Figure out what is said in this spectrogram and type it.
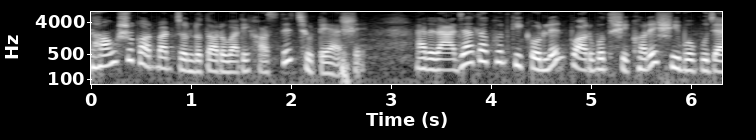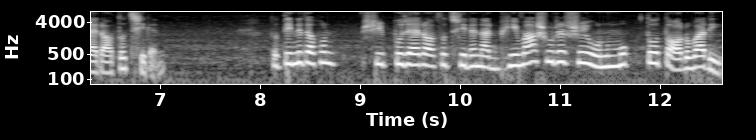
ধ্বংস করবার জন্য তরবারি হস্তে ছুটে আসে। আর রাজা তখন কি করলেন? পর্বত শিখরে শিব পূজায় রত ছিলেন। তো তিনি তখন শিব পূজায় রত ছিলেন আর ভীমাসুরের সেই উন্মুক্ত তরবারি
